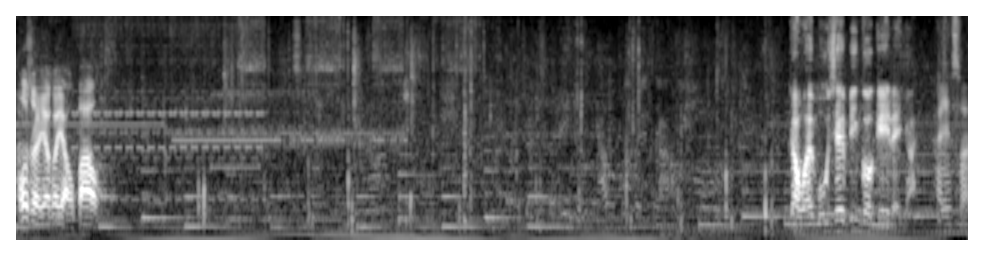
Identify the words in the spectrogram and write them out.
我就有個郵包，又係冇寫邊個寄嚟㗎？係啊，Sir。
